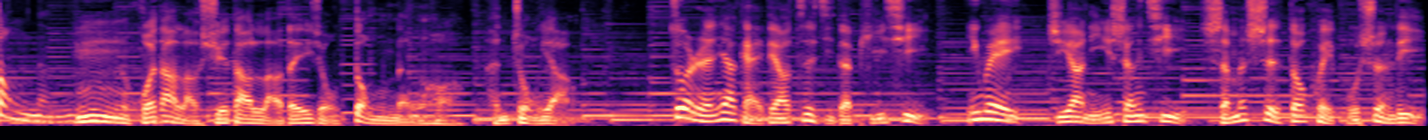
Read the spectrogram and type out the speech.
动能。嗯，活到老学到老的一种动能哈、哦，很重要。做人要改掉自己的脾气，因为只要你一生气，什么事都会不顺利。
